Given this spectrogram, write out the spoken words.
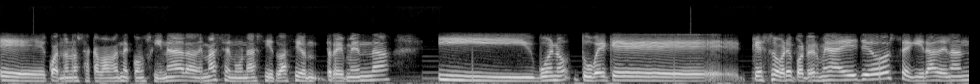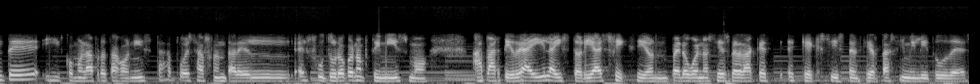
eh, cuando nos acababan de confinar, además en una situación tremenda y bueno, tuve que, sobreponerme a ello, seguir adelante y como la protagonista, pues afrontar el, futuro con optimismo. A partir de ahí la historia es ficción, pero bueno, sí es verdad que, que existen ciertas similitudes.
